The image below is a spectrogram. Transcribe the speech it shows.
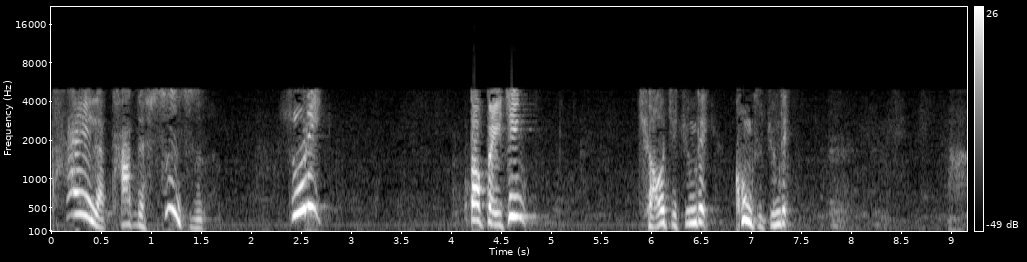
派了他的世子朱棣到北京调节军队、控制军队。啊，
